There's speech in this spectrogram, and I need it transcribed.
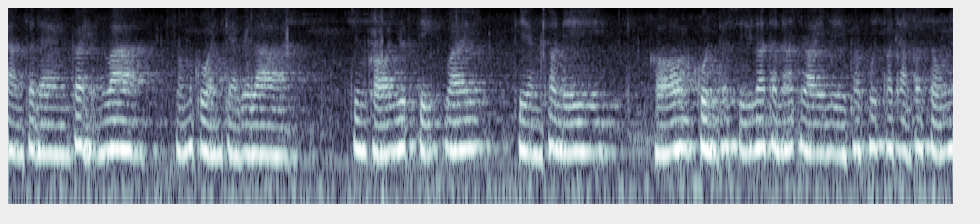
การแสดงก็เห็นว่าสมควรแก่เวลา จึงขอยุติไว้เพียงเท่านี้ ขอคุณพระศรีรัตนตรัยมีพระพุทธพระธรรมพระสงฆ์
